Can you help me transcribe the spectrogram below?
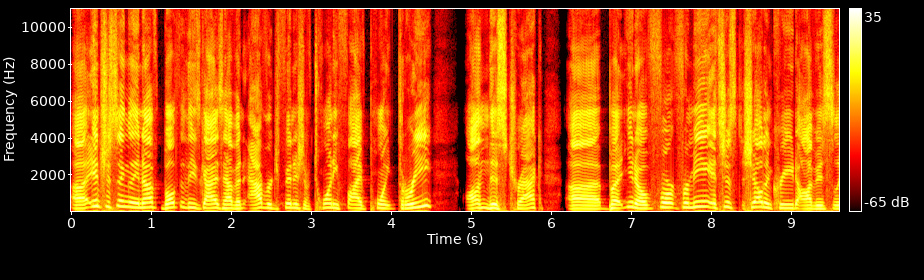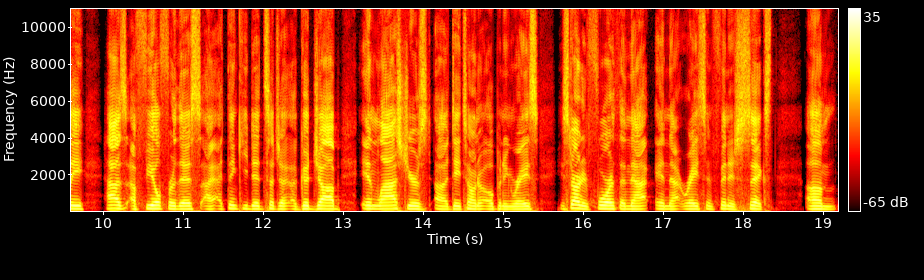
Uh, interestingly enough, both of these guys have an average finish of 25.3 on this track. Uh, but you know, for for me, it's just Sheldon Creed obviously has a feel for this. I, I think he did such a, a, good job in last year's uh, Daytona opening race. He started fourth in that in that race and finished sixth. Um,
